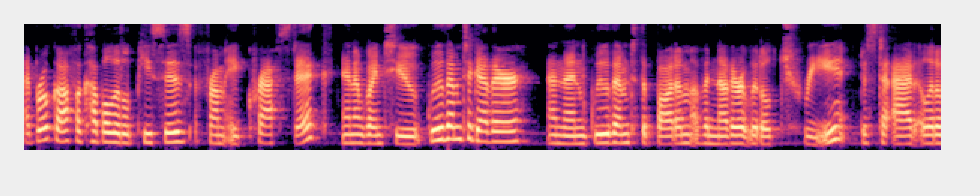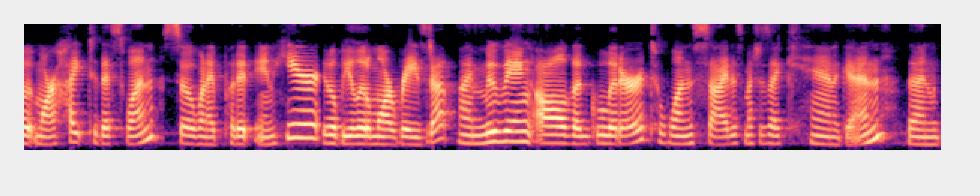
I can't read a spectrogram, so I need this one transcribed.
I broke off a couple little pieces from a craft stick and I'm going to glue them together and then glue them to the bottom of another little tree just to add a little bit more height to this one. So when I put it in here, it'll be a little more raised up. I'm moving all the glitter to one side as much as I can again, then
